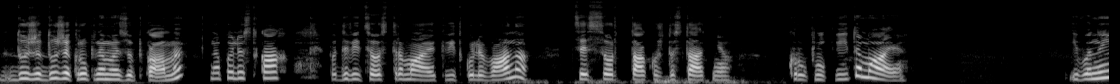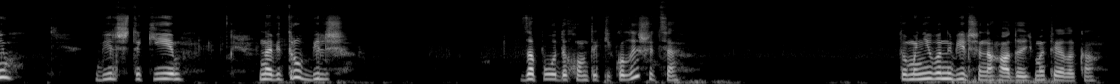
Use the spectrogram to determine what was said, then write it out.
дуже, дуже крупними зубками на пелюстках. Подивіться, ось тримаю квітку лівана. Цей сорт також достатньо крупні квіти має. І вони більш такі на вітру більш за подихом такі колишуться, то мені вони більше нагадують метелика.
